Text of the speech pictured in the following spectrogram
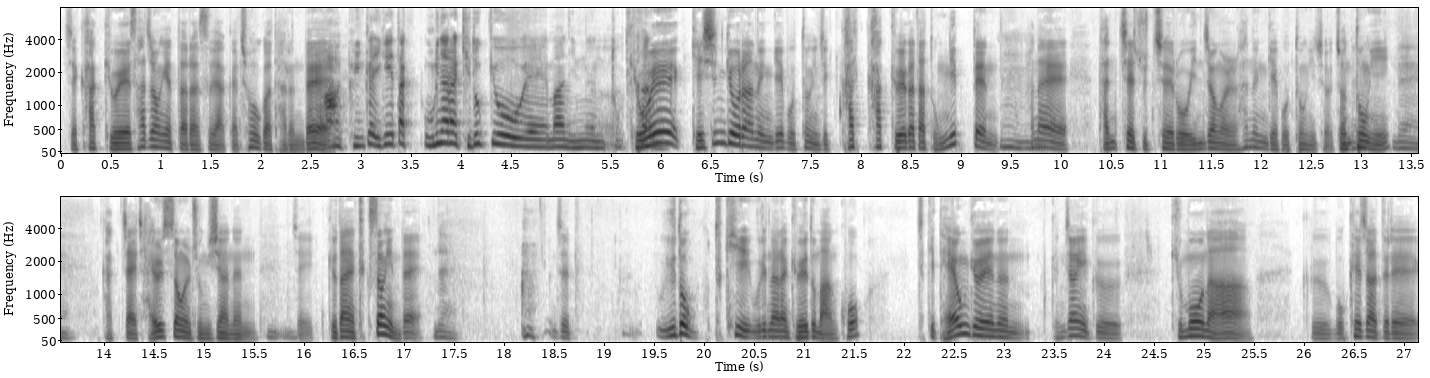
이제 각 교회 사정에 따라서 약간 처우가 다른데 아 그러니까 이게 딱 우리나라 기독교에만 있는 독특한 교회 개신교라는 게 보통 이제 각, 각 교회가 다 독립된 음. 하나의 단체 주체로 인정을 하는 게 보통이죠. 전통이 네. 각자의 자율성을 중시하는 음. 이제 교단의 특성인데 네. 이제 유독 특히 우리나라 교회도 많고 특히 대형 교회는 굉장히 그 규모나 그 목회자들의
